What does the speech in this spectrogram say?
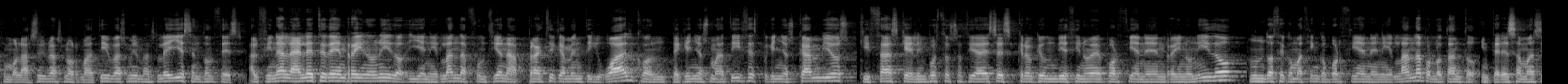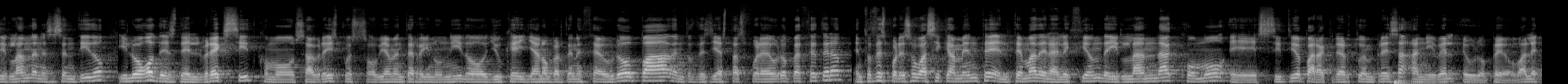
como las mismas normativas, mismas leyes, entonces al final la LTD en Reino Unido y en Irlanda funciona prácticamente igual, con pequeños matices, pequeños cambios, quizás que el impuesto de sociedades es creo que un 19% en Reino Unido, un 12,5% en Irlanda, por lo tanto interesa más Irlanda en ese sentido, y luego desde el Brexit, como sabréis, pues obviamente Reino Unido, UK ya no pertenece a Europa, entonces ya estás fuera de Europa, etcétera. Entonces por eso básicamente el tema de la elección de Irlanda como eh, sitio para crear tu empresa a nivel europeo, ¿vale?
